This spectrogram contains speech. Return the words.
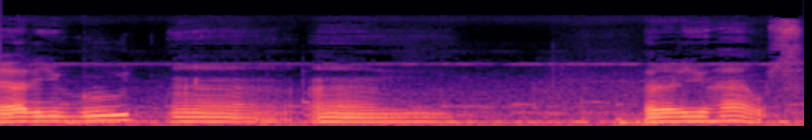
are you good? Uh, and where are your house?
